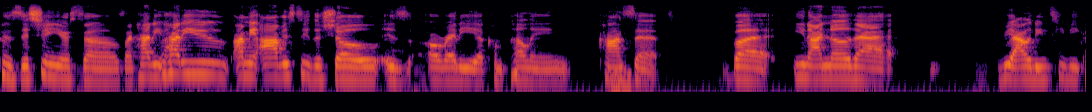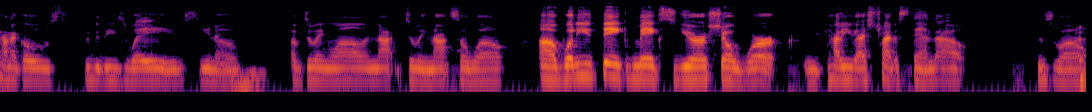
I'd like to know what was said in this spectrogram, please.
position yourselves like how do you how do you i mean obviously the show is already a compelling mm-hmm. concept but you know i know that reality tv kind of goes through these waves you know mm-hmm. of doing well and not doing not so well uh, what do you think makes your show work how do you guys try to stand out as well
